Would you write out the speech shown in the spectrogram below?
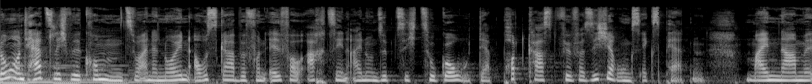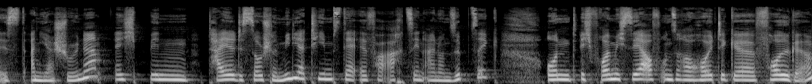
Hallo und herzlich willkommen zu einer neuen Ausgabe von LV 1871 to go, der Podcast für Versicherungsexperten. Mein Name ist Anja Schöne. Ich bin Teil des Social Media Teams der LV 1871 und ich freue mich sehr auf unsere heutige Folge.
